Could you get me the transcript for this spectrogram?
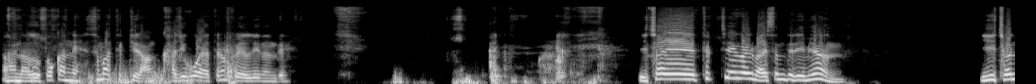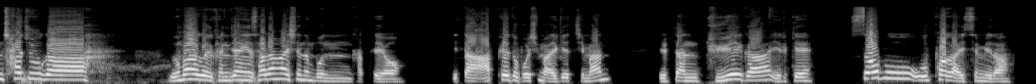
아 나도 똑같네. 스마트 키를 안 가지고 가야 트렁크 열리는데. 이 차의 특징을 말씀드리면 이 전 차주가 음악을 굉장히 사랑하시는 분 같아요. 이따 앞에도 보시면 알겠지만 일단 뒤에가 이렇게 서브 우퍼가 있습니다.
